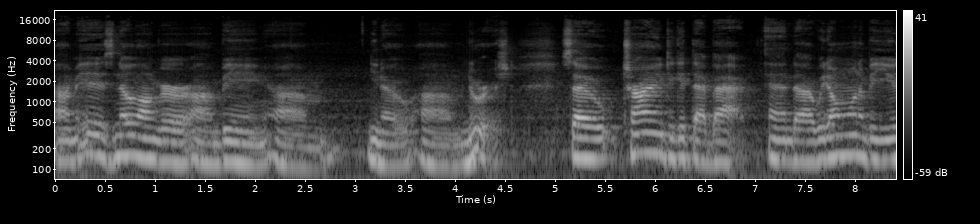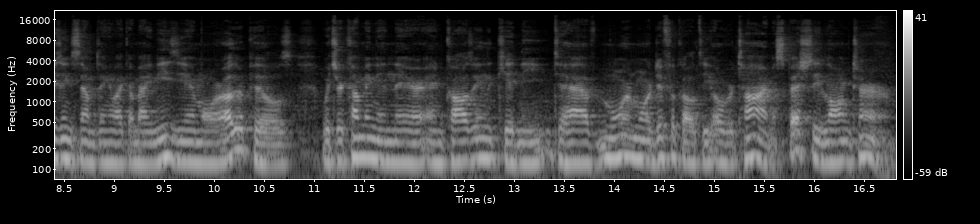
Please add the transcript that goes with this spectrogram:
um, is no longer um, being, um, you know, um, nourished. So trying to get that back, and uh, we don't want to be using something like a magnesium or other pills, which are coming in there and causing the kidney to have more and more difficulty over time, especially long term.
